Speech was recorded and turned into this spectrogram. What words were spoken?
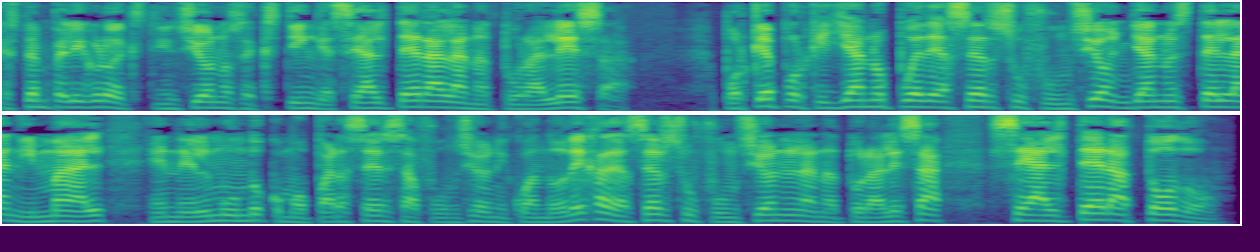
está en peligro de extinción o se extingue? Se altera la naturaleza. ¿Por qué? Porque ya no puede hacer su función, ya no está el animal en el mundo como para hacer esa función y cuando deja de hacer su función en la naturaleza se altera todo.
